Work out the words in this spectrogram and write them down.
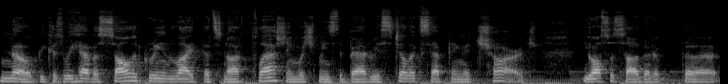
No, because we have a solid green light that's not flashing, which means the battery is still accepting a charge. You also saw that the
